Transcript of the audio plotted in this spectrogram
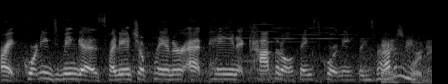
All right, Courtney Dominguez, financial planner at Payne Capital. Thanks, Courtney. Thanks for Thanks, having me. Courtney.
